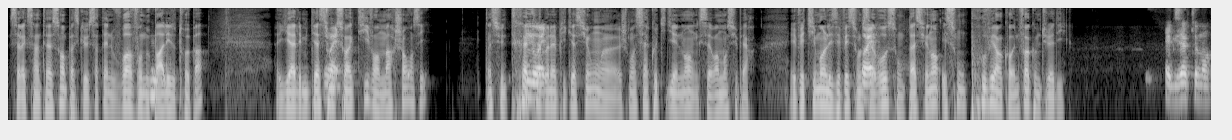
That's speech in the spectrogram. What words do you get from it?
C'est là que c'est intéressant parce que certaines voix vont nous mmh. parler, d'autres pas. Il y a les méditations qui sont actives en marchant aussi. C'est une très très bonne application. Euh, je m'en sers quotidiennement, donc c'est vraiment super effectivement, les effets sur le cerveau sont passionnants et sont prouvés encore une fois, comme tu l'as dit. Exactement.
